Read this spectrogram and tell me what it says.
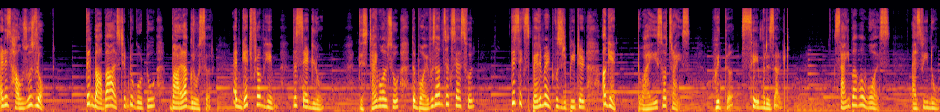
and his house was locked. Then Baba asked him to go to Bala grocer and get from him the said loan. This time also the boy was unsuccessful. This experiment was repeated again, twice or thrice, with the same result. Sai Baba was, as we know,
